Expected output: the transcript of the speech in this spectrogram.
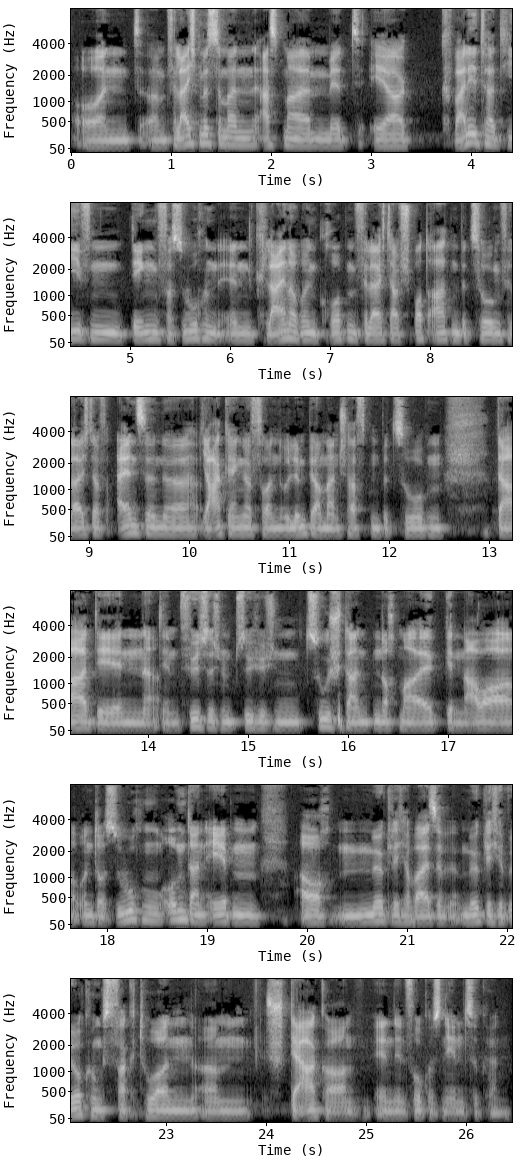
und ähm, vielleicht müsste man erstmal mit eher qualitativen Dingen versuchen, in kleineren Gruppen, vielleicht auf Sportarten bezogen, vielleicht auf einzelne Jahrgänge von Olympiamannschaften bezogen, da den, den physischen, psychischen Zustand nochmal genauer untersuchen, um dann eben auch möglicherweise mögliche Wirkungsfaktoren ähm, stärker in den Fokus nehmen zu können.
